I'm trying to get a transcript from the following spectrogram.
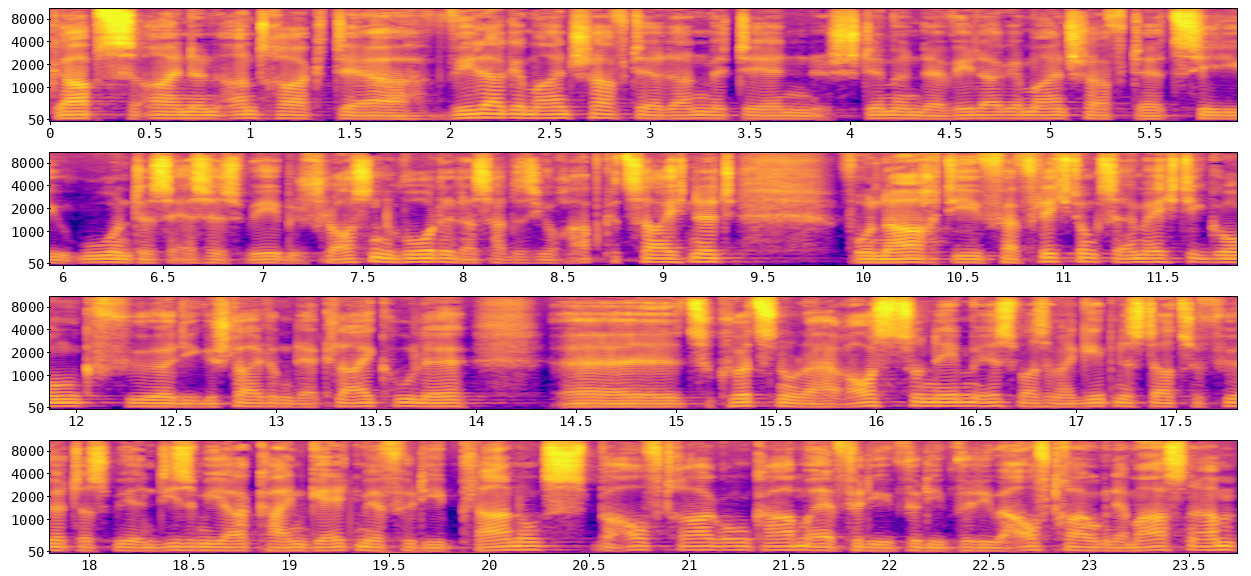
gab es einen Antrag der Wählergemeinschaft, der dann mit den Stimmen der Wählergemeinschaft, der CDU und des SSW beschlossen wurde. Das hatte sich auch abgezeichnet, wonach die Verpflichtungsermächtigung für die Gestaltung der Kleikuhle äh, zu kürzen oder herauszunehmen ist, was im Ergebnis dazu führt, dass wir in diesem Jahr kein Geld mehr für die Planungsbeauftragung haben, äh, für die, für die, für die Beauftragung der Maßnahmen.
